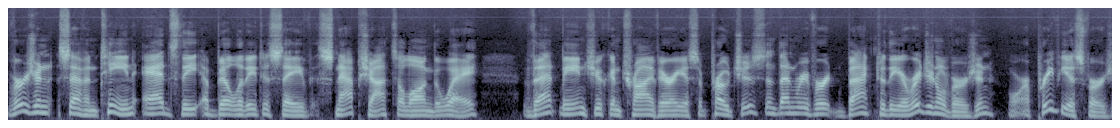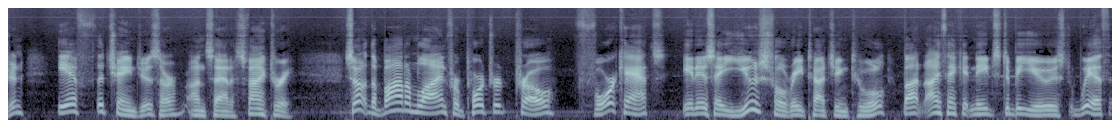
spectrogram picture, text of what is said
Version 17 adds the ability to save snapshots along the way. That means you can try various approaches and then revert back to the original version or a previous version if the changes are unsatisfactory. So the bottom line for Portrait Pro for cats, it is a useful retouching tool, but I think it needs to be used with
